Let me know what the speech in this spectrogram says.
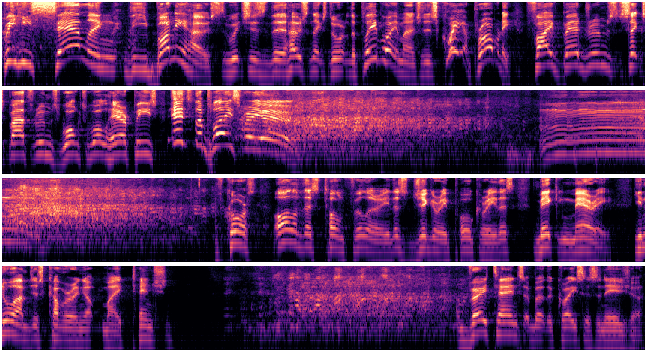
But he's selling the Bunny House, which is the house next door to the Playboy Mansion. It's quite a property. Five bedrooms, six bathrooms, wall-to-wall hairpiece. It's the place for you. Of course, all of this tomfoolery, this jiggery pokery, this making merry, you know I'm just covering up my tension. I'm very tense about the crisis in Asia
